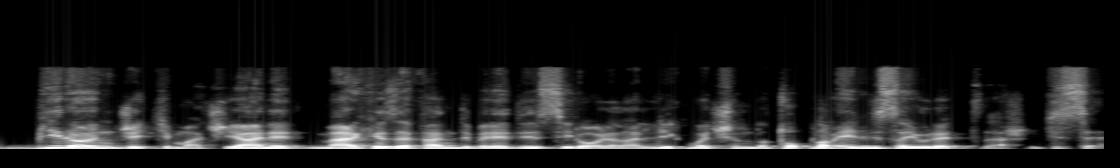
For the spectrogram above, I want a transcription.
bir önceki maç yani Merkez Efendi Belediyesi ile oynanan lig maçında toplam 50 sayı ürettiler ikisi.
